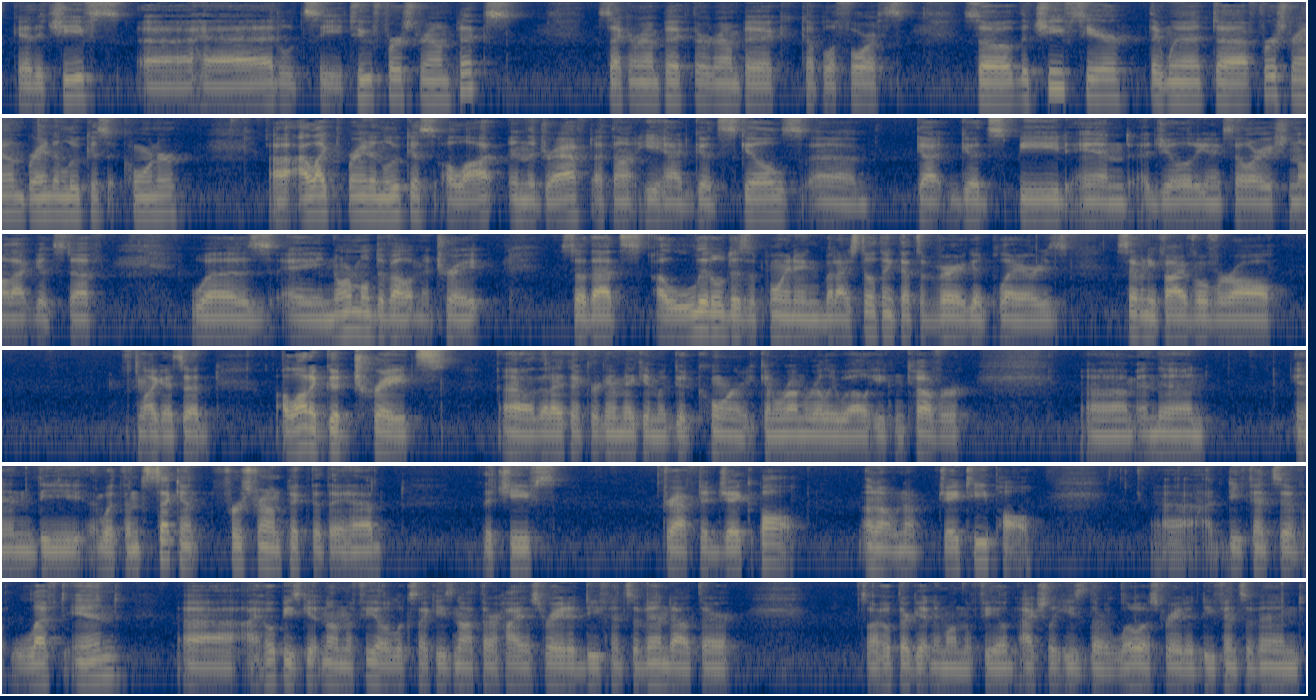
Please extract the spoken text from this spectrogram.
Okay, the Chiefs uh, had let's see, two first round picks, second round pick, third round pick, couple of fourths. So the Chiefs here, they went uh, first round, Brandon Lucas at corner. Uh, I liked Brandon Lucas a lot in the draft. I thought he had good skills, uh, got good speed and agility and acceleration, all that good stuff. Was a normal development trait. So that's a little disappointing, but I still think that's a very good player. He's 75 overall. Like I said, a lot of good traits uh, that I think are going to make him a good corner. He can run really well, he can cover. Um, and then in the with the second first round pick that they had, the Chiefs drafted Jake Paul. Oh no, no, JT Paul, uh, defensive left end. Uh, I hope he's getting on the field. Looks like he's not their highest rated defensive end out there. So I hope they're getting him on the field. Actually, he's their lowest rated defensive end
